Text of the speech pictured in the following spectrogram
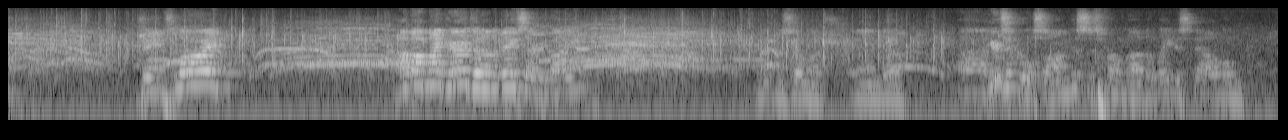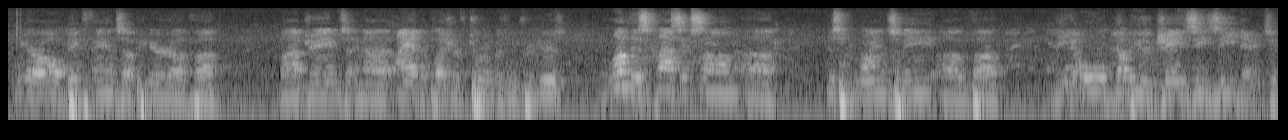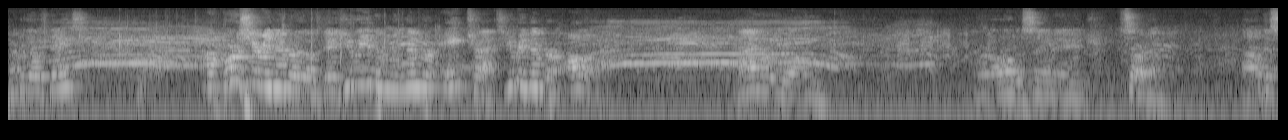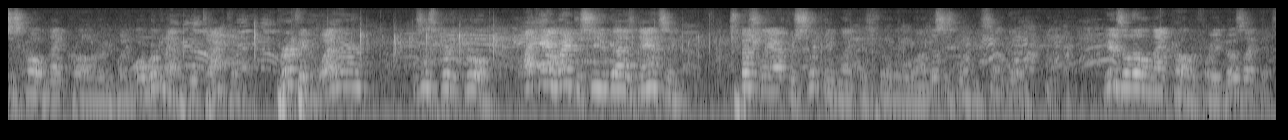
James Lloyd. How about Mike Harrington on the bass, everybody? Thank you so much. And uh, uh, here's a cool song. This is from uh, the latest album. We are all big fans up here of uh, Bob James, and uh, I had the pleasure of touring with him for years. Love this classic song. This reminds me of the old WJZZ days. Remember those days? Of course you remember those days. You even remember eight tracks. You remember all of that. I know you all. We're all the same age, sort of. Uh, this is called Nightcrawler, everybody. We're gonna have a good time tonight. Perfect weather. This is pretty cool. I can't wait to see you guys dancing, especially after sleeping like this for a little while. This is gonna be so good. Here's a little Nightcrawler for you. It goes like this.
